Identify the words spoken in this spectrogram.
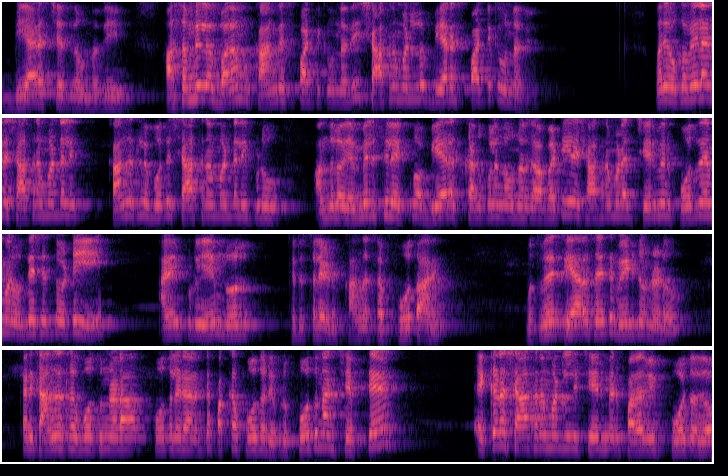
బీఆర్ఎస్ చేతిలో ఉన్నది. అసెంబ్లీలో బలం కాంగ్రెస్ పార్టీకి ఉన్నది శాసన మండలిలో బీఆర్ఎస్ పార్టీకి ఉన్నది. మరి ఒకవేళ ఆయన శాసన మండలి కాంగ్రెస్లో పోతే శాసన మండలి ఇప్పుడు అందులో ఎమ్మెల్సీలు ఎక్కువ బీఆర్ఎస్కి అనుకూలంగా ఉన్నారు కాబట్టి ఈయన శాసన మండలి చైర్మన్ పోతుందేమనే ఉద్దేశంతో ఆయన ఇప్పుడు ఏం నోరు తెరుస్తలేడు. కాంగ్రెస్లో పోతా అని. మొత్తం మీద టీఆర్ఎస్ అయితే వేడుతున్నాడు. కానీ కాంగ్రెస్లో పోతున్నాడా పోతలేడా అంటే పక్క పోతాడు. ఇప్పుడు పోతున్నా అని చెప్తే ఎక్కడ శాసన మండలి చైర్మన్ పదవి పోతుందో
